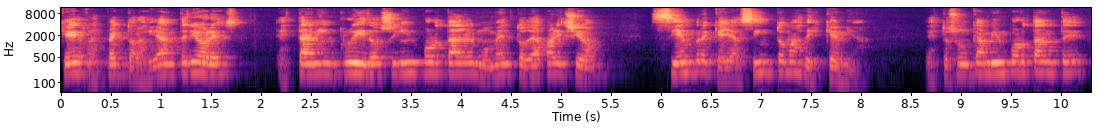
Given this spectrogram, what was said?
que respecto a las guías anteriores están incluidos sin importar el momento de aparición siempre que haya síntomas de isquemia. Esto es un cambio importante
